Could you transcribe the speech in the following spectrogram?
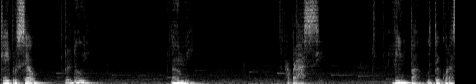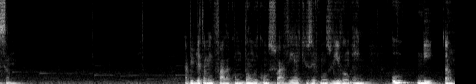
Quer ir para o céu? Perdoe. Ame. Abrace. Limpa o teu coração. A Bíblia também fala com bom e com suave é que os irmãos vivam em união.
